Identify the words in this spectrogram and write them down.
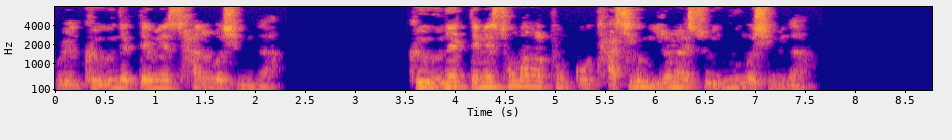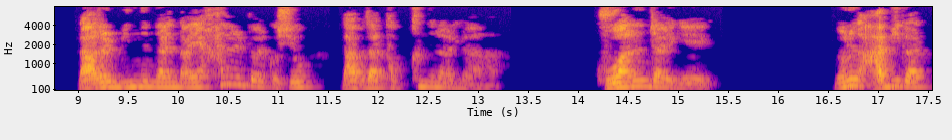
우리는 그 은혜 때문에 사는 것입니다. 그 은혜 때문에 소망을 품고 다시금 일어날 수 있는 것입니다. 나를 믿는 자는 나의 하늘도 할 것이요 나보다 더 큰 일 하리라. 구하는 자에게 너는 아비가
